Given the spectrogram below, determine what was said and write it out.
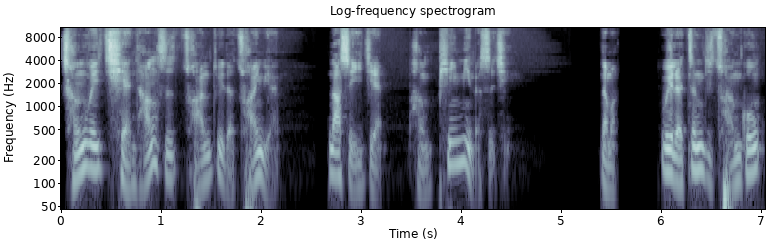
成为遣唐使船队的船员，那是一件很拼命的事情。那么，为了征集船工，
